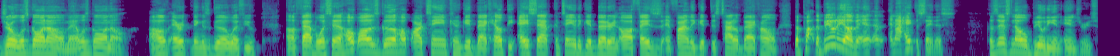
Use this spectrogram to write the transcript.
Drew, what's going on, man? What's going on? I hope everything is good with you. Uh, Fat Boy said, Hope all is good. Hope our team can get back healthy ASAP, continue to get better in all phases, and finally get this title back home. The, the beauty of it, and, and, I hate to say this because there's no beauty in injuries,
